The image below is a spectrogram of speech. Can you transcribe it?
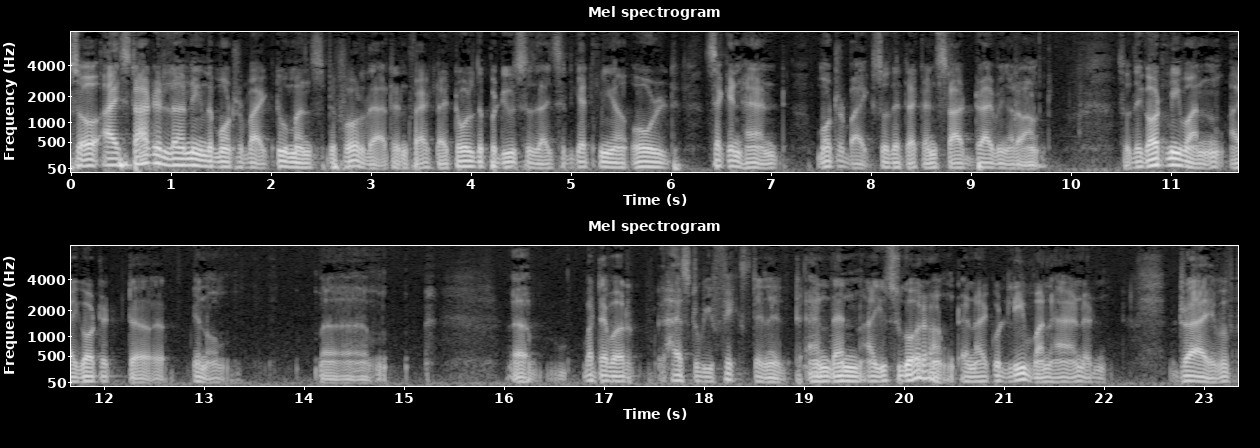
So I started learning the motorbike two months before that. In fact, I told the producers, I said, get me an old second-hand motorbike so that I can start driving around. So they got me one. I got it, uh, you know, um, uh, whatever has to be fixed in it. And then I used to go around and I could leave one hand and drive.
